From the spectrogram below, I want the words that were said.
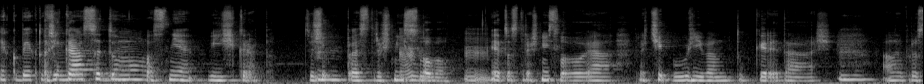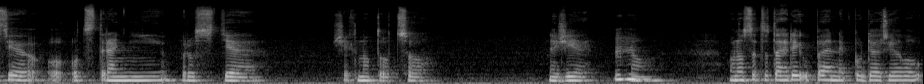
Jakoby jak to Říká se tomu vlastně výškrab což mm. je úplně strašný mm. slovo. Mm. Je to strašný slovo, já radši používám tu kiretáž, mm. ale prostě odstraní prostě všechno to, co nežije. Mm. No. Ono se to tehdy úplně nepodařilo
